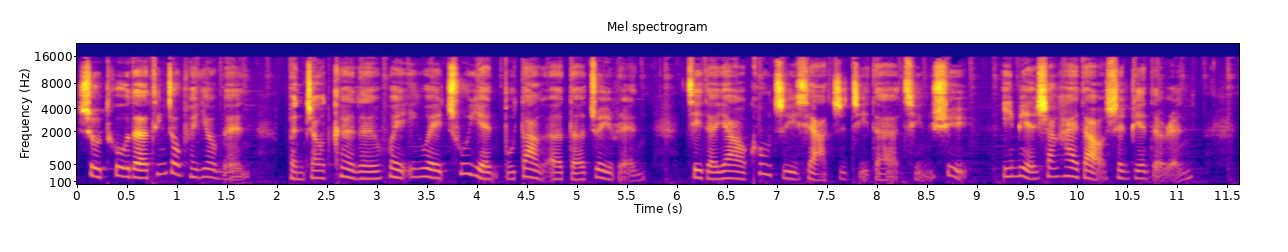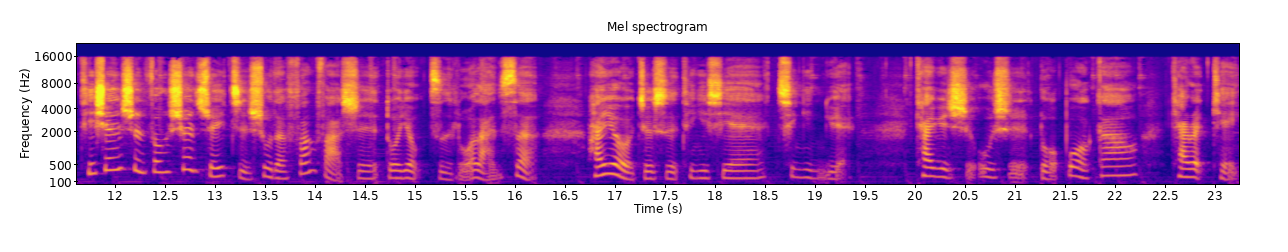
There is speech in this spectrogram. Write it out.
属兔的听众朋友们，本周可能会因为出言不当而得罪人，记得要控制一下自己的情绪。以免伤害到身边的人。提升顺风顺水指数的方法是多用紫罗兰色，还有就是听一些轻音乐。开运食物是萝卜糕 （carrot cake），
